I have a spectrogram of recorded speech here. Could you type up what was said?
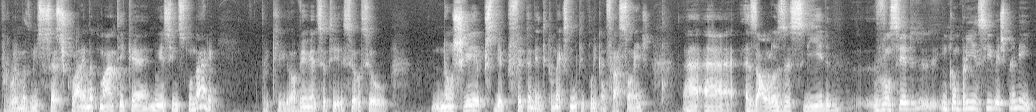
problema do insucesso escolar em matemática no ensino secundário. Porque, obviamente, se eu, se eu, se eu não cheguei a perceber perfeitamente como é que se multiplicam frações, as aulas a seguir vão ser incompreensíveis para mim.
